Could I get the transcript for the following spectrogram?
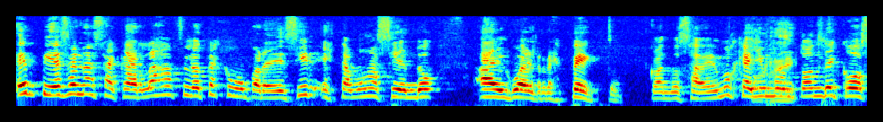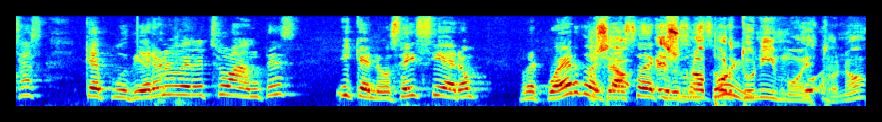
empiezan a sacarlas a flotes como para decir, estamos haciendo algo al respecto, cuando sabemos que hay un montón de cosas que pudieron haber hecho antes y que no se hicieron. Recuerdo el caso de Cruz Es un oportunismo esto, ¿no?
